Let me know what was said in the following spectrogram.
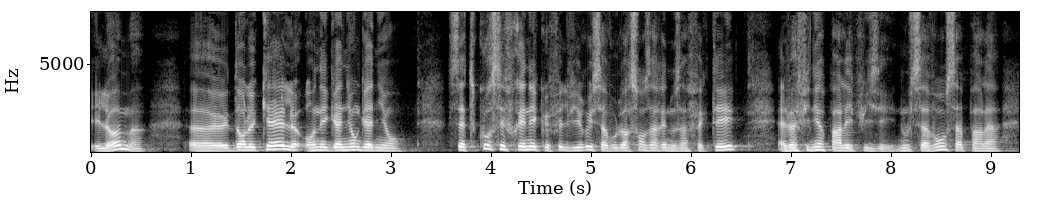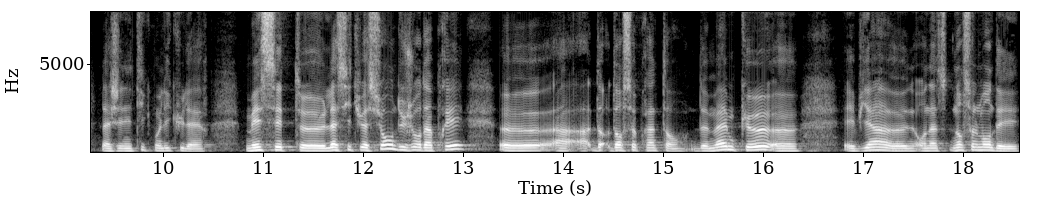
et l'homme, euh, dans lequel on est gagnant-gagnant. Cette course effrénée que fait le virus à vouloir sans arrêt nous infecter, elle va finir par l'épuiser. Nous le savons, ça par la, génétique moléculaire. Mais c'est euh, la situation du jour d'après euh, dans ce printemps. De même que, eh bien, on a non seulement des,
